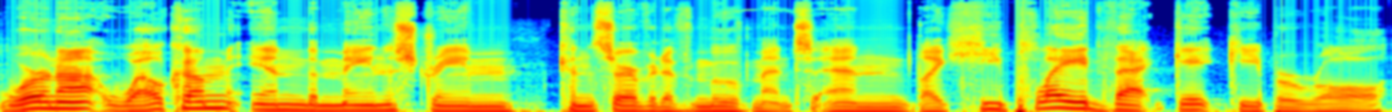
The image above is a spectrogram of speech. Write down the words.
were not welcome in the mainstream conservative movement. And like he played that gatekeeper role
